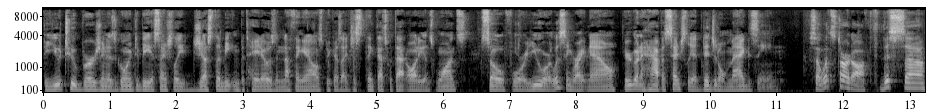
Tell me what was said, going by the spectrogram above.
the YouTube version is going to be essentially just the meat and potatoes and nothing else because I just think that's what that audience wants. So for you who are listening right now, you're going to have essentially a digital magazine. So let's start off. This uh,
